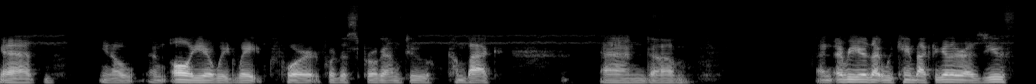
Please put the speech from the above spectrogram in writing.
And you know and all year we'd wait for for this program to come back and um, and every year that we came back together as youth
